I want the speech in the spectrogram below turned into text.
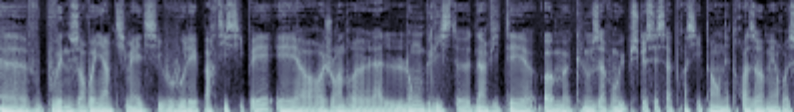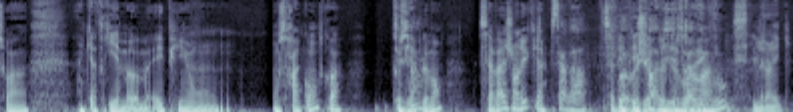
Euh, vous pouvez nous envoyer un petit mail si vous voulez participer et euh, rejoindre la longue liste d'invités euh, hommes que nous avons eu puisque c'est ça le principe. hein. on est trois hommes et on reçoit un, un quatrième homme et puis on, on se raconte quoi, tout bien. simplement. Ça va Jean-Luc? Ça va. Ça fait Ouais, plaisir je de te voir. avec vous. Salut Jean-Luc.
